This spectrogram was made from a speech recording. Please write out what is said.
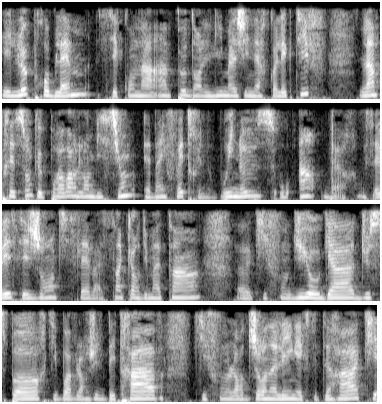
Et le problème, c'est qu'on a un peu dans l'imaginaire collectif l'impression que pour avoir l'ambition, eh ben, il faut être une winneuse ou un winner. Vous savez, ces gens qui se lèvent à 5 heures du matin, euh, qui font du yoga, du sport, qui boivent leur jus de betterave, qui font leur journaling, etc. Qui,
